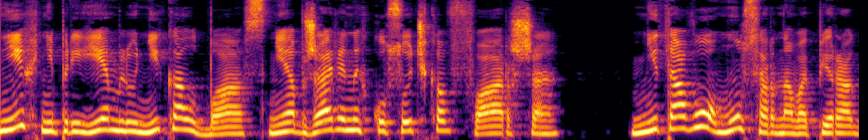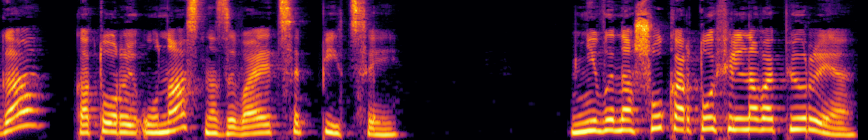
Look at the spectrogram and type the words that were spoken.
них не приемлю ни колбас, ни обжаренных кусочков фарша, ни того мусорного пирога, который у нас называется пиццей. Не выношу картофельного пюре,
